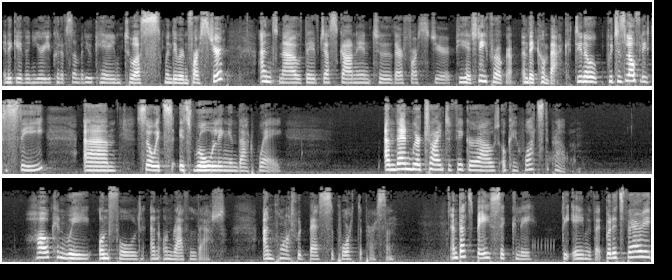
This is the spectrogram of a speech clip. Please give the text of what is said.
in a given year you could have somebody who came to us when they were in first year and now they've just gone into their first year PhD program and they come back. Do you know, which is lovely to see. Um, so it's, it's rolling in that way. And then we're trying to figure out, okay, what's the problem? How can we unfold and unravel that? And what would best support the person? And that's basically the aim of it. But it's very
